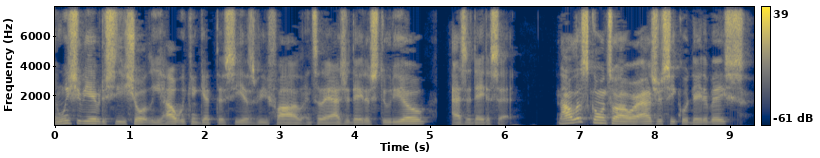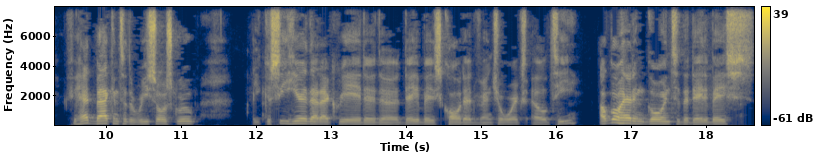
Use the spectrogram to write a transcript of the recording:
And we should be able to see shortly how we can get the CSV file into the Azure Data Studio as a dataset. Now let's go into our Azure SQL database. If you head back into the resource group, you can see here that I created a database called AdventureWorks LT. I'll go ahead and go into the database.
